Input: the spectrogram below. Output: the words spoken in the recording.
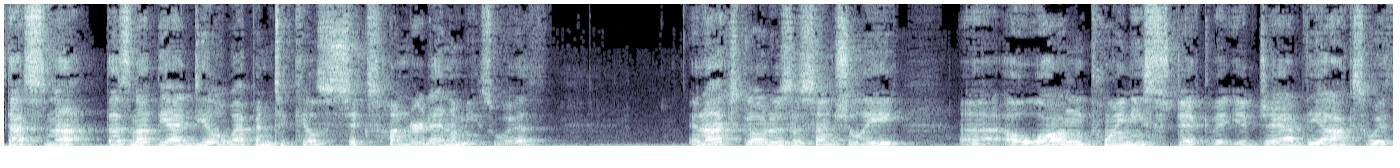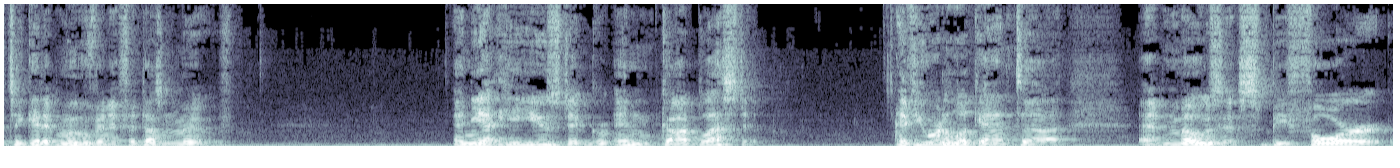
That's not that's not the ideal weapon to kill 600 enemies with. An ox goad is essentially uh, a long pointy stick that you jab the ox with to get it moving if it doesn't move. And yet he used it and God blessed it. If you were to look at uh, at Moses before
